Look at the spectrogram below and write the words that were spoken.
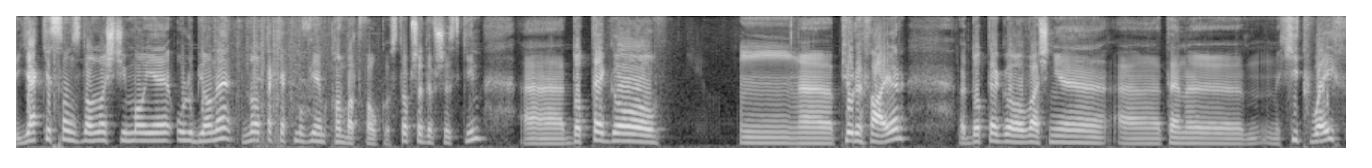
jakie są zdolności moje ulubione? No, tak jak mówiłem, Combat Focus, to przede wszystkim. Do tego mm, Purifier, do tego właśnie ten Heatwave,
